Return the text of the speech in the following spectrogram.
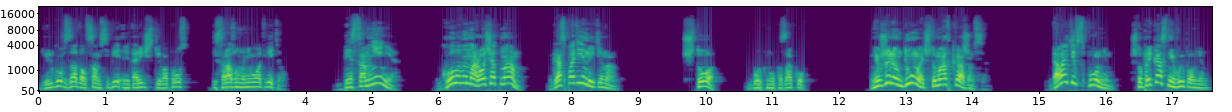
Гильгоф задал сам себе риторический вопрос и сразу на него ответил. «Без сомнения, головы морочат нам, господин лейтенант!» «Что?» — буркнул Казаков. «Неужели он думает, что мы откажемся?» «Давайте вспомним, что приказ не выполнен.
